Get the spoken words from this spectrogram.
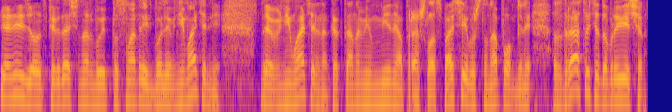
я не видел эту передачу, надо будет посмотреть более внимательнее. Э, Внимательно, как-то она мимо меня прошла. Спасибо, что напомнили. Здравствуйте, добрый вечер.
